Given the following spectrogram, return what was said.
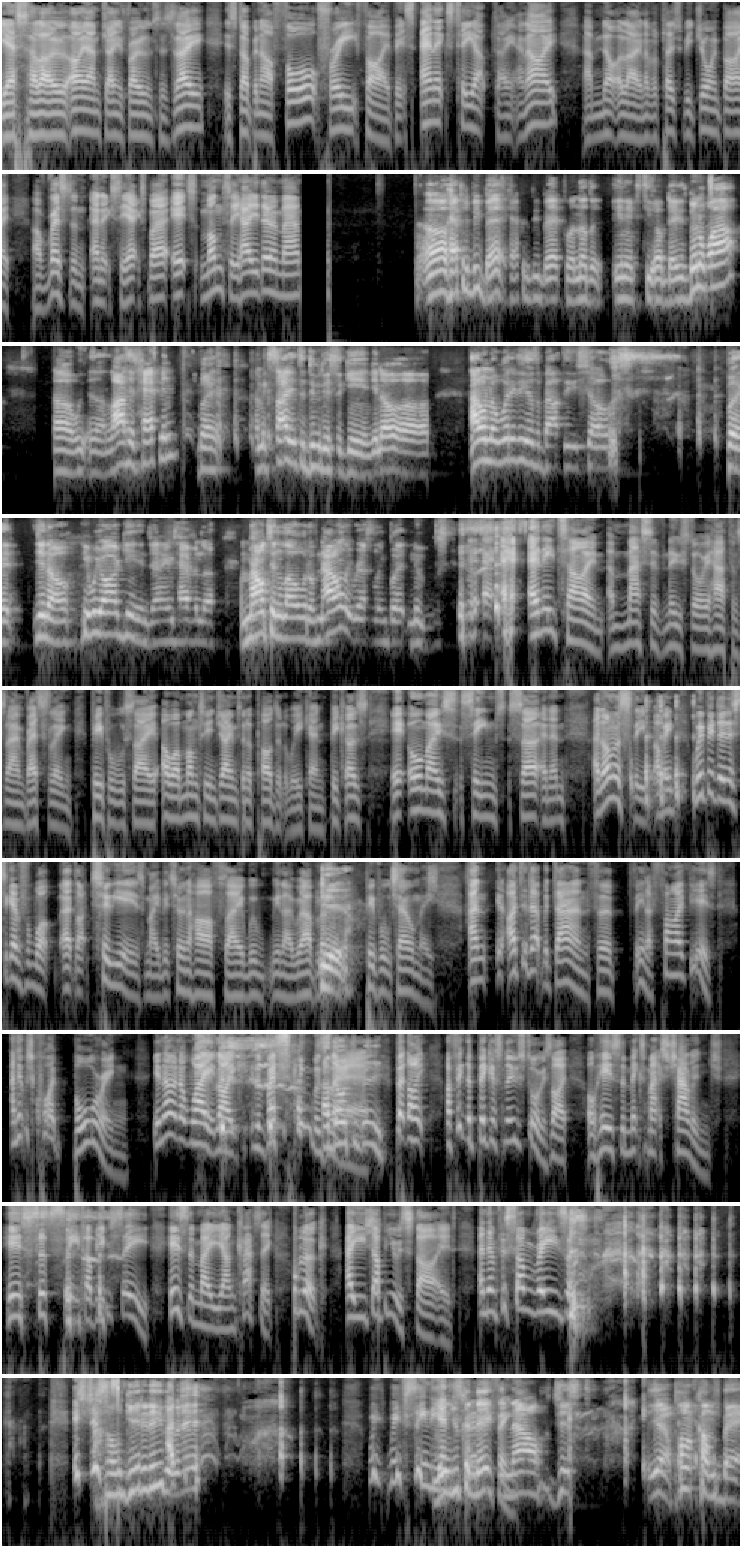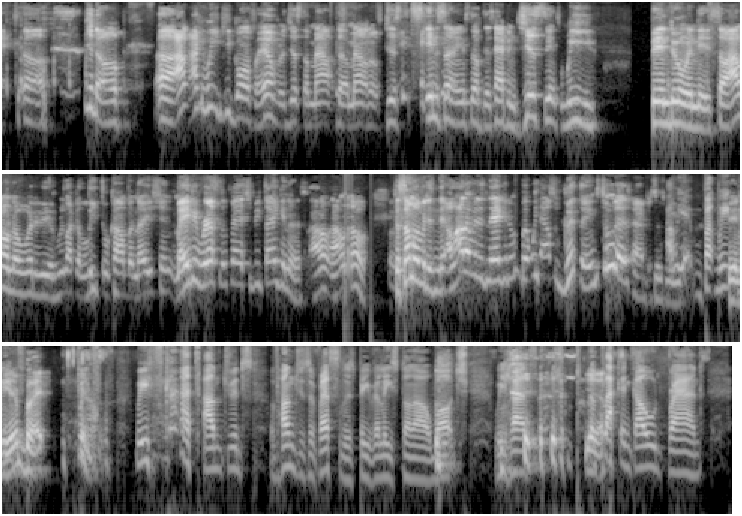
Yes, hello. I am James Rowlands, and today it's webinar 435. It's NXT update, and I am not alone. I have a pleasure to be joined by our resident NXT expert. It's Monty. How you doing, man? Uh, happy to be back. Happy to be back for another NXT update. It's been a while. Uh, we, a lot has happened, but I'm excited to do this again. You know, uh, I don't know what it is about these shows, but you know, here we are again, James, having a, a mountain load of not only wrestling but news. Anytime a massive news story happens now in wrestling, people will say, "Oh, well, Monty and James in a pod at the weekend," because it almost seems certain. And and honestly, I mean, we've been doing this together for what, at like two years, maybe two and a half. Say we, you know, we have yeah. people tell me, and you know, I did that with Dan for you know five years and it was quite boring. You know, in a way, like the wrestling was I there, know what you mean. but like I think the biggest news story is like, oh, here's the mixed match challenge. Here's the CWC. here's the May Young Classic. Oh, look, AEW has started, and then for some reason, it's just I don't get it either, I- man. we we've seen the end you connect and now just yeah, Punk comes back. Uh, you know, uh, I, I, we can keep going forever. Just amount, the amount of just insane stuff that's happened just since we've been doing this. So I don't know what it is. We're like a lethal combination. Maybe wrestling fans should be thanking us. I don't, I don't know, because some of it is ne- a lot of it is negative, but we have some good things too that's happened since Oh but we been here. But you know. We've, we've had hundreds of hundreds of wrestlers be released on our watch. We've had the, Yeah. black and gold brand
